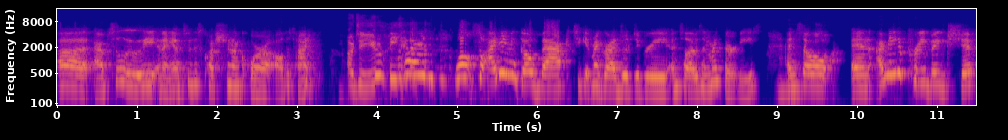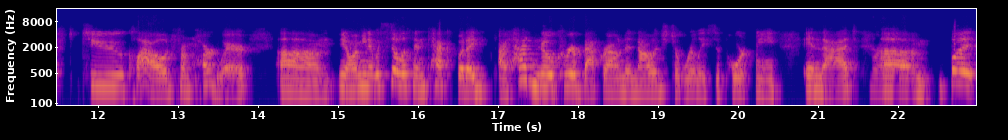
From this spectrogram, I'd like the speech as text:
Uh, absolutely. And I answer this question on Quora all the time. Oh, do you? because, well, so I didn't go back to get my graduate degree until I was in my 30s. Mm-hmm. And so, and I made a pretty big shift to cloud from hardware. Um, you know, I mean, it was still within tech, but I, I had no career background and knowledge to really support me in that. Right. Um, but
